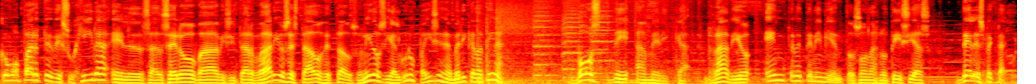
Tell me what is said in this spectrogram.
Como parte de su gira, el salsero va a visitar varios estados de Estados Unidos y algunos países de América Latina. Voz de América, radio, entretenimiento son las noticias del espectáculo.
